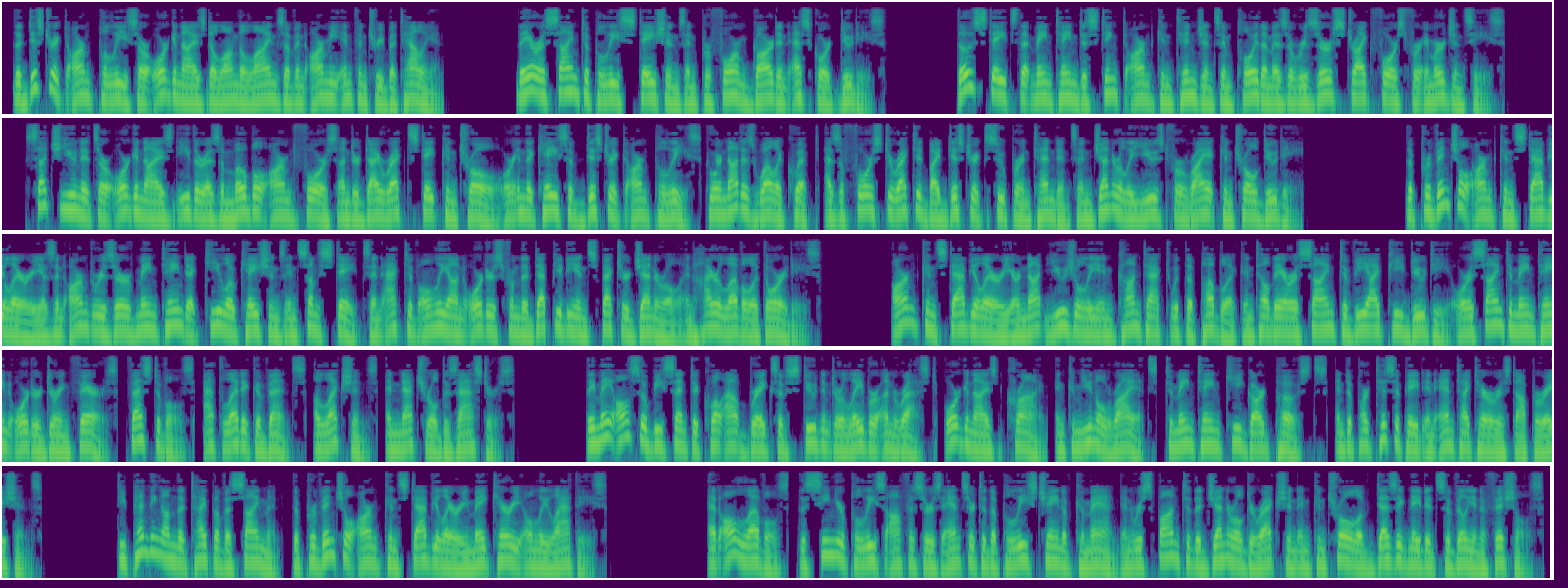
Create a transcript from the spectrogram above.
The District Armed Police are organized along the lines of an Army infantry battalion. They are assigned to police stations and perform guard and escort duties. Those states that maintain distinct armed contingents employ them as a reserve strike force for emergencies. Such units are organized either as a mobile armed force under direct state control or in the case of district armed police who are not as well equipped as a force directed by district superintendents and generally used for riot control duty. The Provincial Armed Constabulary is an armed reserve maintained at key locations in some states and active only on orders from the Deputy Inspector General and higher level authorities. Armed constabulary are not usually in contact with the public until they are assigned to VIP duty or assigned to maintain order during fairs, festivals, athletic events, elections, and natural disasters. They may also be sent to quell outbreaks of student or labor unrest, organized crime, and communal riots, to maintain key guard posts, and to participate in anti-terrorist operations. Depending on the type of assignment, the provincial armed constabulary may carry only lathis. At all levels, the senior police officers answer to the police chain of command and respond to the general direction and control of designated civilian officials.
